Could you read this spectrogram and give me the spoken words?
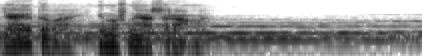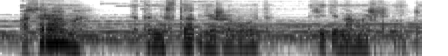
Для этого и нужны ашрамы. Ашрамы – это места, где живут единомышленники,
